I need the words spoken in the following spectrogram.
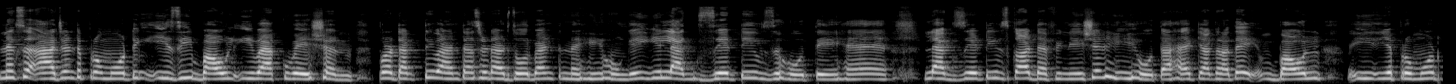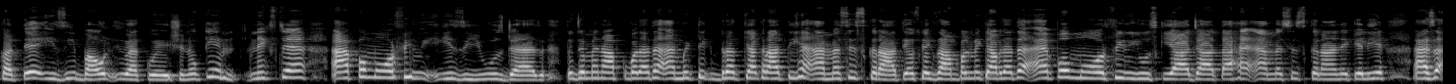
next agent promoting easy bowel evacuation protective antacid adsorbent नहीं होंगे, ये लैग्जेटिव्स होते हैं। लैग्जेटिव्स का डेफिनेशन ही होता है, क्या कराते हैं? बाउल ये प्रोमोट करते हैं easy bowel evacuation okay next है एपोमोर्फिन इज़ यूज़ एज तो जब मैंने आपको बताया था एमिटिक ड्रग क्या कराती है? एमएसएस कराती है। उसके एग्ज़ाम्पल में क्या बताया था? एपोमोर्फिन यूज़ किया जाता है। एमएसएस कराने के लिए। एज अ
